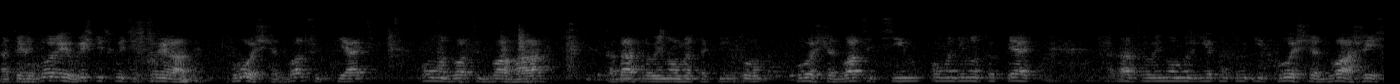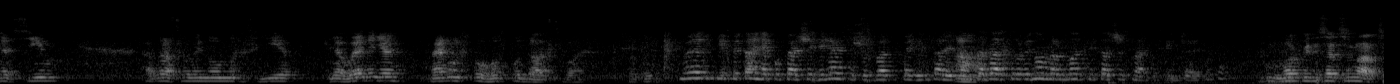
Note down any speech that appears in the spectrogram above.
на території Вишнівської сільської ради. Площа 25,22 га, кадастровий номер такий-то, площа 27,95, кадастровий номер є присутній, площа 2,67, кадастровий номер є для ведення фермерського господарства. Тут? У мене такі питання по першій ділянці, що 25 гектарів, там Ага. кадастровий номер 05016 кінчається, так? 05017,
